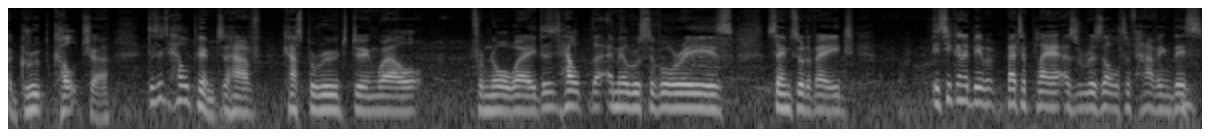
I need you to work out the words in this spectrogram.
a group culture. Does it help him to have Casper Ruud doing well from Norway? Does it help that Emil Ruusuvuori is same sort of age? Is he going to be a better player as a result of having this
